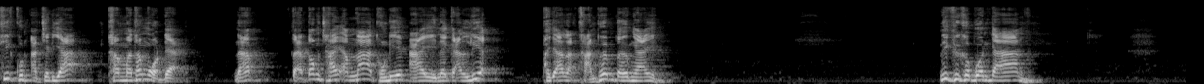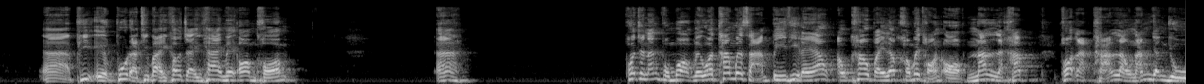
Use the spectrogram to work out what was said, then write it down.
ที่คุณอัจฉริยะทำมาทั้งหมดเนี่ยนับ แต่ต้องใช้อำนาจของ DSI ในการเรียกพยานหลักฐานเพิ่มเติมไง นี่คือขบวนการอ่าพี่เอกพูดอธิบายเข้าใจง่ายไม่อ้อมค้อมอะเพราะฉะนั้นผมบอกเลยว่าถ้าเมื่อสามปีที่แล้ว เอาเข้าไปแล้วเขาไม่ถอนออกนั่นแหละครับ เพราะหลักฐานเหล่านั้นยังอยู่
